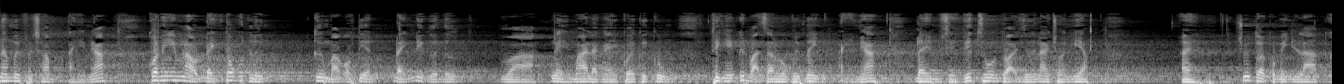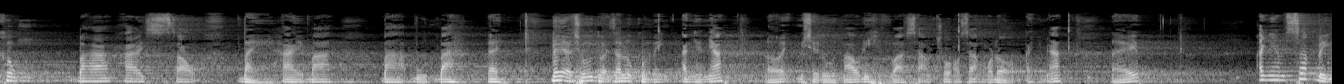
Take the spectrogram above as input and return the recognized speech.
50 phần trăm, anh em nhé. Còn anh em nào đánh to vật lớn, cứ mà có tiền, đánh để gỡ nợ. Và ngày mai là ngày quay cuối cùng, thì anh em kết bạn zalo với mình, anh em nhé. Đây mình sẽ viết số điện thoại dưới này cho anh em. Đây, số điện thoại của mình là 0326 723 343 đây đây là số điện thoại Zalo của mình, anh em nhé. Đấy, mình sẽ đổi màu đi và sang cho nó sang màu đỏ, anh em nhé. Đấy anh em xác định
